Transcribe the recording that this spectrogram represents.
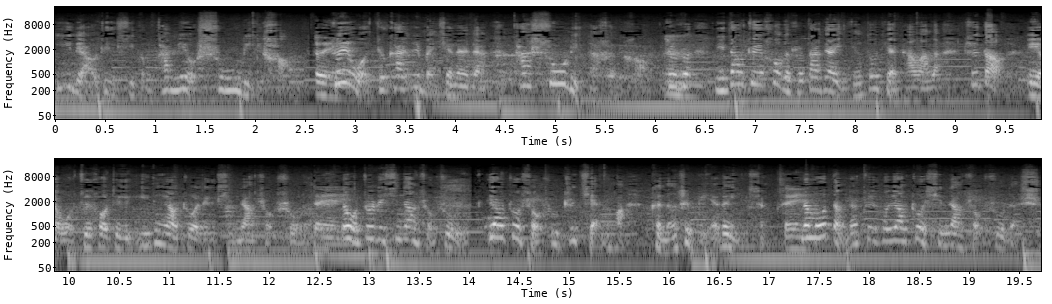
医疗这个系统，它没有梳理好。对所以我就看日本现在的，他梳理的很好，嗯就是说你到最后的时候，大家已经都检查完了，知道，哎呀，我最后这个一定要做这个心脏手术了。对那我做这心脏手术，要做手术之前的话，可能是别的医生。对那么我等到最后要做心脏手术的时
